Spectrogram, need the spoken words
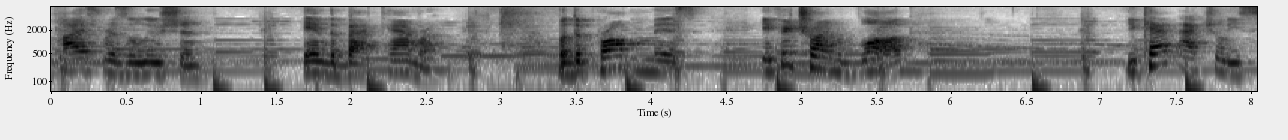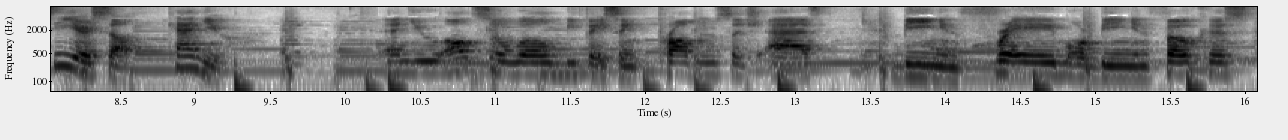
highest resolution in the back camera. But the problem is if you're trying to vlog, you can't actually see yourself, can you? And you also will be facing problems such as being in frame or being in focus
